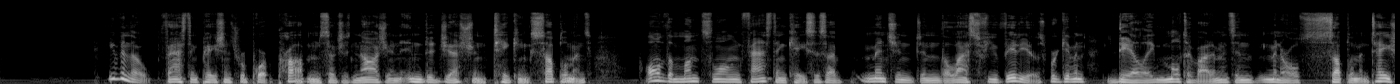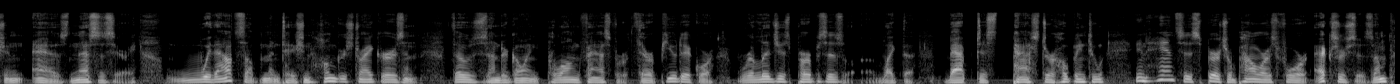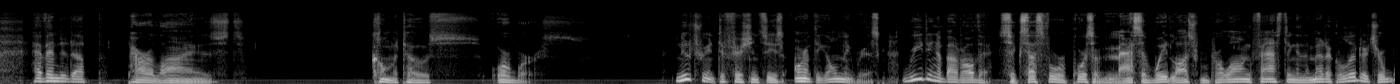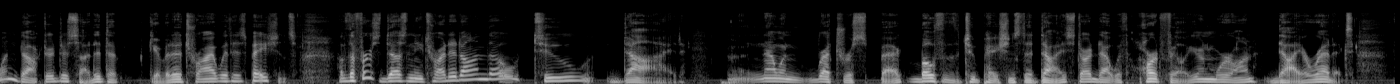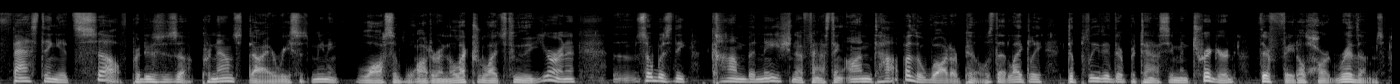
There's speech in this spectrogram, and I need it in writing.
Even though fasting patients report problems such as nausea and indigestion taking supplements, all the months-long fasting cases I've mentioned in the last few videos were given daily multivitamins and mineral supplementation as necessary. Without supplementation, hunger strikers and those undergoing prolonged fast for therapeutic or religious purposes, like the Baptist pastor hoping to enhance his spiritual powers for exorcism, have ended up paralyzed, comatose, or worse. Nutrient deficiencies aren't the only risk. Reading about all the successful reports of massive weight loss from prolonged fasting in the medical literature, one doctor decided to give it a try with his patients. Of the first dozen he tried it on, though, two died. Now, in retrospect, both of the two patients that died started out with heart failure and were on diuretics. Fasting itself produces a pronounced diuresis, meaning loss of water and electrolytes through the urine, and so was the combination of fasting on top of the water pills that likely depleted their potassium and triggered their fatal heart rhythms.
